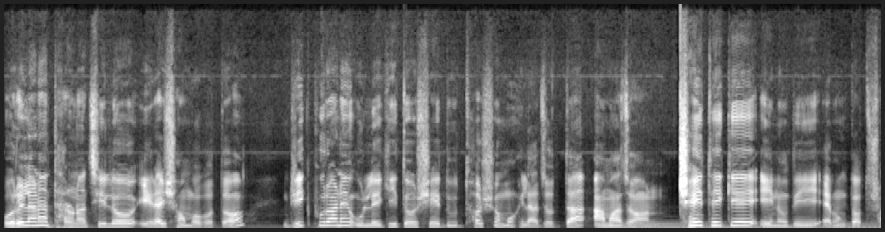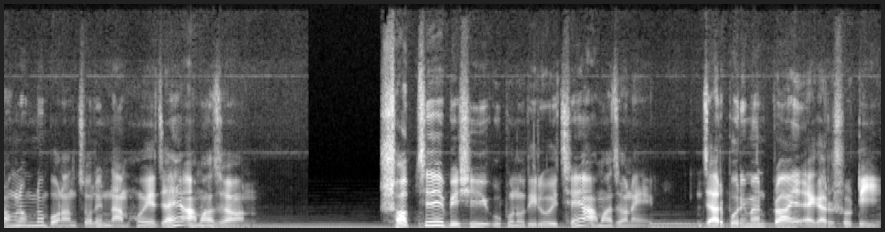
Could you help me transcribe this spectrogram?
ওরেলানার ধারণা ছিল, এরাই সম্ভবত গ্রিক পুরাণে উল্লেখিত সে দুর্ধর্ষ মহিলা যোদ্ধা আমাজন। সেই থেকে এ নদী এবং তৎসংলগ্ন বনাঞ্চলের নাম হয়ে যায় আমাজন। সবচেয়ে বেশি উপনদী রয়েছে আমাজনের, যার পরিমাণ প্রায় এগারোশোটি।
